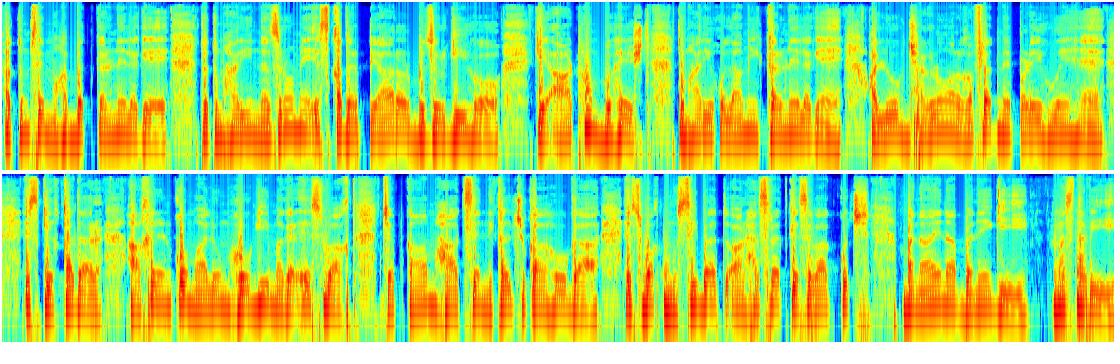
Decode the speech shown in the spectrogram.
اور تم سے محبت کرنے لگے، تو تمہاری نظروں میں اس قدر پیار اور بزرگی ہو کہ آٹھوں بہشت تمہاری غلامی کرنے لگیں اور لوگ جھگڑوں اور غفلت میں پڑے ہوئے ہیں۔ اس کی قدر آخر ان کو معلوم ہوگی، مگر اس وقت جب کام ہاتھ سے نکل چکا ہوگا، اس وقت مصیبت اور حسرت کے سوا کچھ بنائے نہ بنے گی۔ مصنوعی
